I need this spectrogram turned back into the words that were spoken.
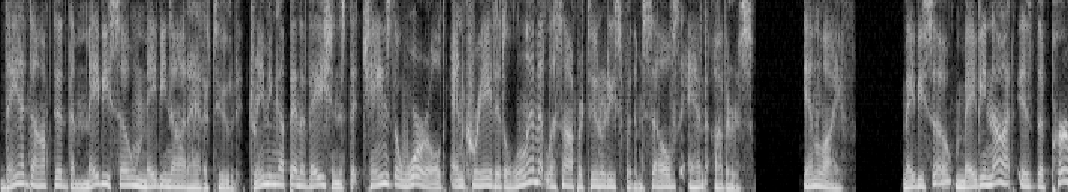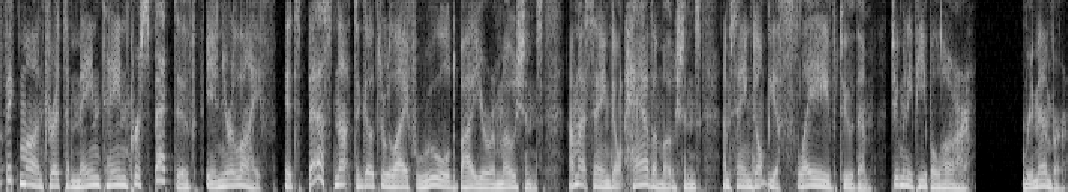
They adopted the maybe so, maybe not attitude, dreaming up innovations that changed the world and created limitless opportunities for themselves and others. In life, maybe so, maybe not is the perfect mantra to maintain perspective in your life. It's best not to go through life ruled by your emotions. I'm not saying don't have emotions, I'm saying don't be a slave to them. Too many people are. Remember,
